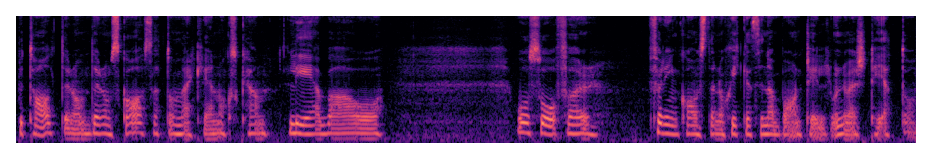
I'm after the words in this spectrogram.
betalt det de, det de ska så att de verkligen också kan leva och, och så för, för inkomsten och skicka sina barn till universitet och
